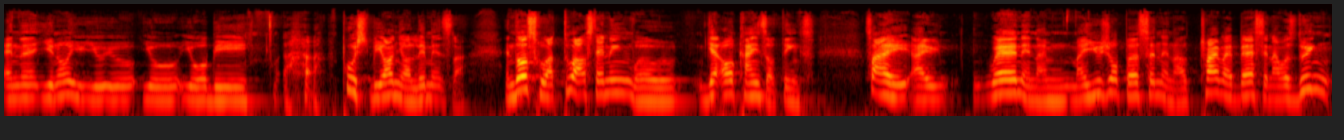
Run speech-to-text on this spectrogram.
and uh, you know you you you you will be pushed beyond your limits, lah. And those who are too outstanding will get all kinds of things. So I I went and I'm my usual person, and I'll try my best. And I was doing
